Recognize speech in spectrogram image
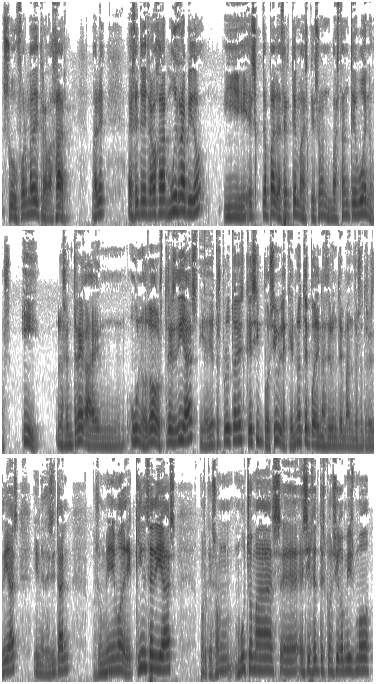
su forma de trabajar, ¿vale? Hay gente que trabaja muy rápido y es capaz de hacer temas que son bastante buenos y los entrega en uno, dos, tres días y hay otros productores que es imposible, que no te pueden hacer un tema en dos o tres días y necesitan pues un mínimo de 15 días porque son mucho más eh, exigentes consigo mismo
